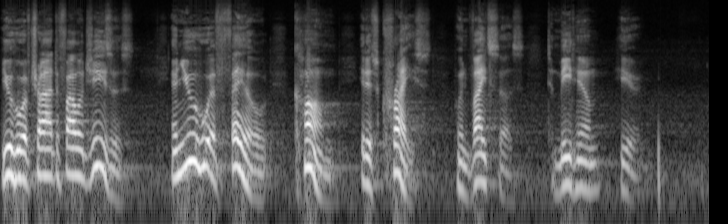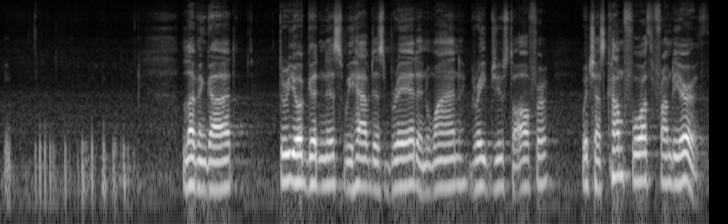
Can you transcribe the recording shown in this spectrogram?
you who have tried to follow Jesus, and you who have failed, come. It is Christ who invites us to meet him here. Loving God, through your goodness, we have this bread and wine, grape juice to offer, which has come forth from the earth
